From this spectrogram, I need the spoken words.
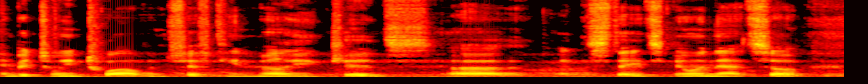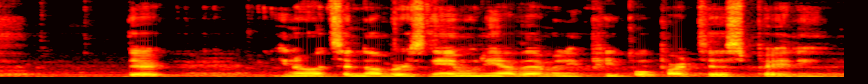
in between 12 and 15 million kids uh, in the states doing that. So there, you know, it's a numbers game when you have that many people participating.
